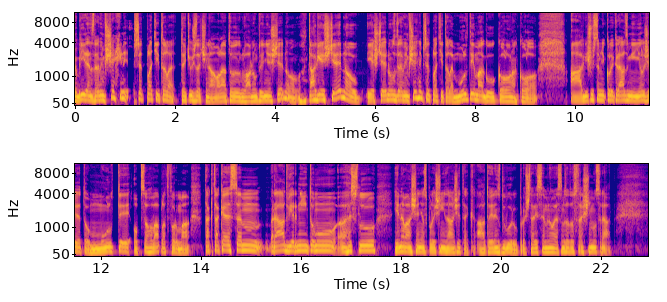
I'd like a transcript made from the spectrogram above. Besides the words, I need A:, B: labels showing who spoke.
A: Dobrý den, zdravím všechny předplatitele. Teď už začínám, ale já to vládnu klidně ještě jednou. Tak ještě jednou. Ještě jednou zdravím všechny předplatitele Multimagu kolo na kolo. A když už jsem několikrát zmínil, že je to multi-obsahová platforma, tak také jsem rád věrný tomu heslu jedna vášeň a společný zážitek. A to je jeden z důvodů, proč tady se mnou, já jsem za to strašně moc rád.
